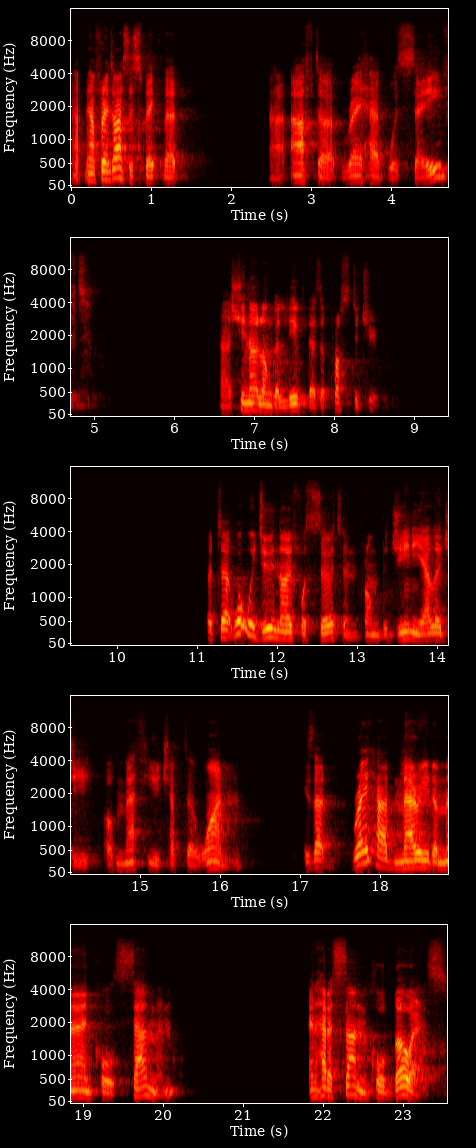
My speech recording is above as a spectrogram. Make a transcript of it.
Uh, now, friends, I suspect that uh, after Rahab was saved, uh, she no longer lived as a prostitute. But uh, what we do know for certain from the genealogy of Matthew chapter 1 is that Rahab married a man called Salmon and had a son called Boaz.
